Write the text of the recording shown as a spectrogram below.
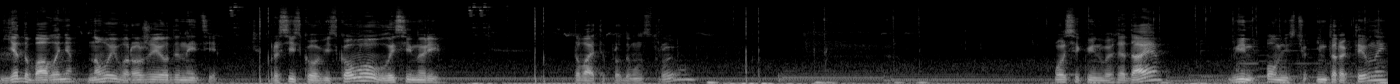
є додавлення нової ворожої одиниці російського військового в лисій норі. Давайте продемонструємо. Ось як він виглядає. Він повністю інтерактивний.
